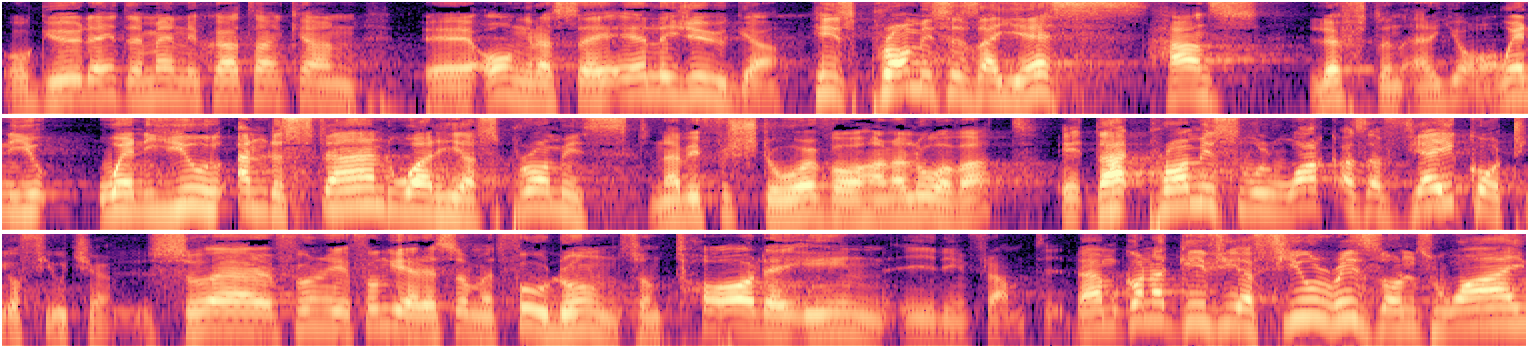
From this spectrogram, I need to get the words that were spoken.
Och Gud är inte en människa att han kan eh, ångra sig eller ljuga. His promises are yes. Hans löften är ja. When you, when you understand what he has promised, När vi förstår vad han har lovat it, that promise will work as a vehicle to your future. så är, funger- fungerar det som ett fordon som tar dig in i din framtid. Now, I'm to give you a few reasons why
